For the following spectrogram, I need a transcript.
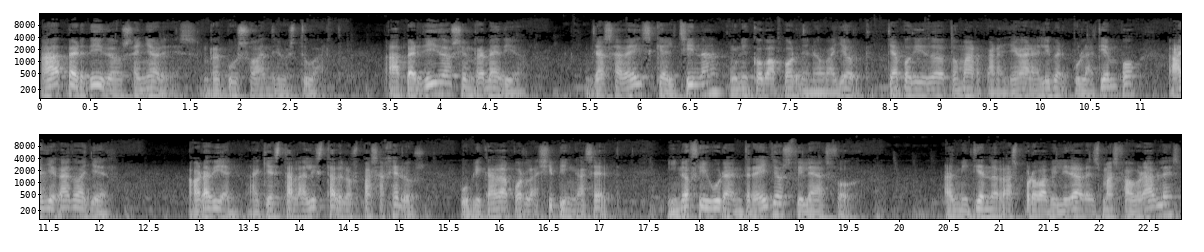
Ha perdido, señores, repuso Andrew Stuart. Ha perdido sin remedio. Ya sabéis que el China, único vapor de Nueva York que ha podido tomar para llegar a Liverpool a tiempo, ha llegado ayer. Ahora bien, aquí está la lista de los pasajeros, publicada por la Shipping Gazette, y no figura entre ellos Phileas Fogg. Admitiendo las probabilidades más favorables,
